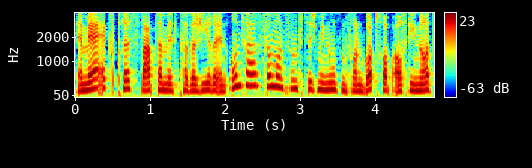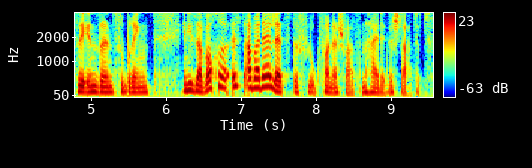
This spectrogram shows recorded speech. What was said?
Der Meerexpress warb damit, Passagiere in unter 55 Minuten von Bottrop auf die Nordseeinseln zu bringen. In dieser Woche ist aber der letzte Flug von der Schwarzen Heide gestartet.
